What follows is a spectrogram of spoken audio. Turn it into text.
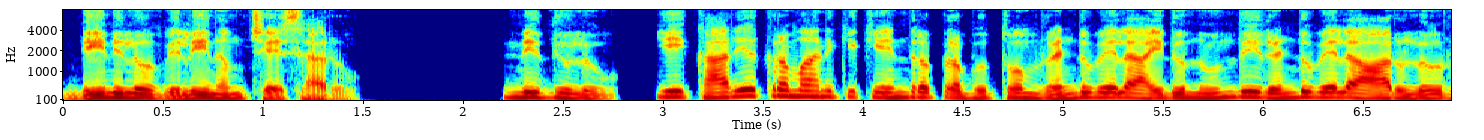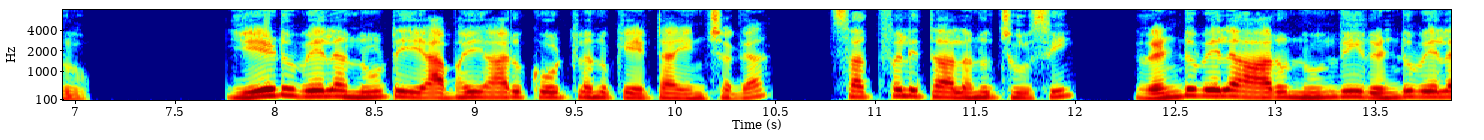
దీనిలో విలీనం చేశారు. నిధులు ఈ కార్యక్రమానికి కేంద్ర ప్రభుత్వం రెండువేల ఐదు నుండి రెండువేల ఆరులో రూ. ఏడు వేల నూట యాభై ఆరు కోట్లను కేటాయించగా సత్ఫలితాలను చూసి రెండువేల ఆరు నుండి రెండువేల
